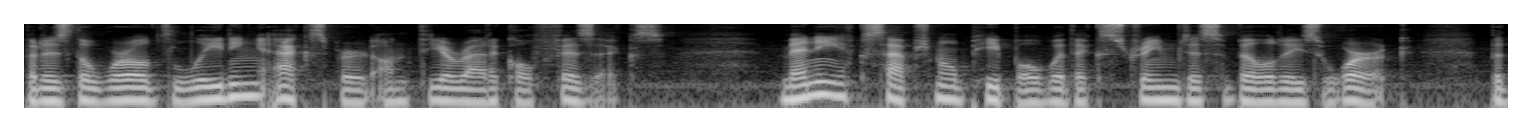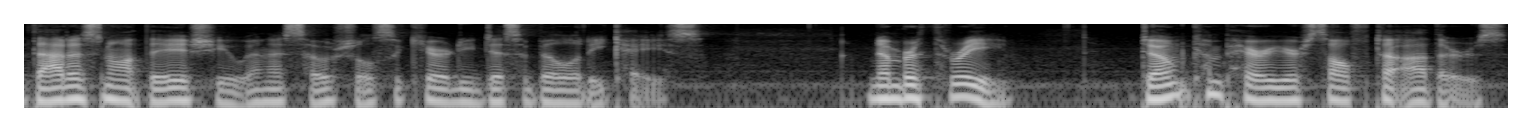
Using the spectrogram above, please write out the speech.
but is the world's leading expert on theoretical physics. Many exceptional people with extreme disabilities work, but that is not the issue in a Social Security disability case. Number three, don't compare yourself to others.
